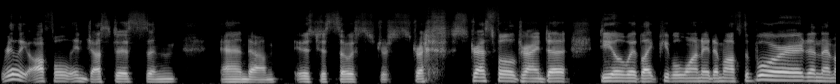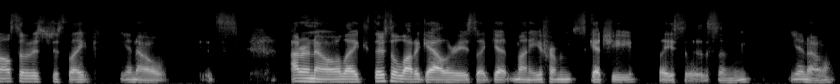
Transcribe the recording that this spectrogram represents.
really awful injustice and and um it was just so st- stress stressful trying to deal with like people wanted him off the board and then also it's just like you know it's I don't know like there's a lot of galleries that get money from sketchy places and you know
